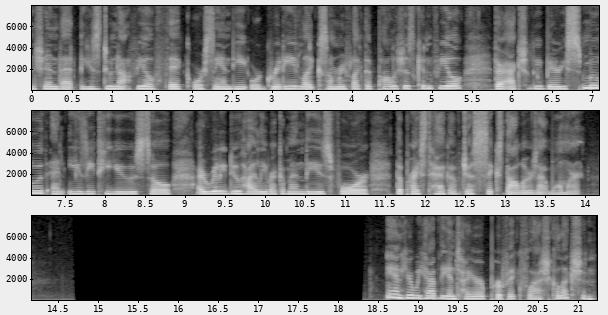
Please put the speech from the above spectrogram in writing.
mention that these do not feel thick or sandy or gritty like some reflective polishes can feel. They're actually very smooth and easy to use so I really do highly recommend these for the price tag of just six dollars at Walmart And here we have the entire Perfect Flash collection.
